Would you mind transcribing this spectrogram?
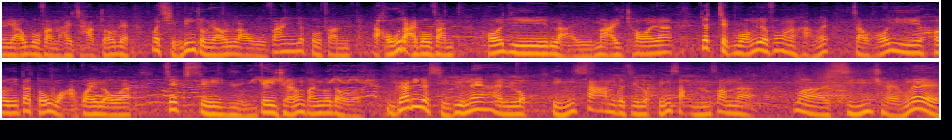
誒、有部分係拆咗嘅，咁啊前邊仲有留翻一部分，啊好大部分可以嚟賣菜啦。一直往呢個方向行咧，就可以去得到華貴路啊，即是元記腸粉嗰度啊。而家呢個時段咧係六點三個字，六點十五分啊。咁啊市場咧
